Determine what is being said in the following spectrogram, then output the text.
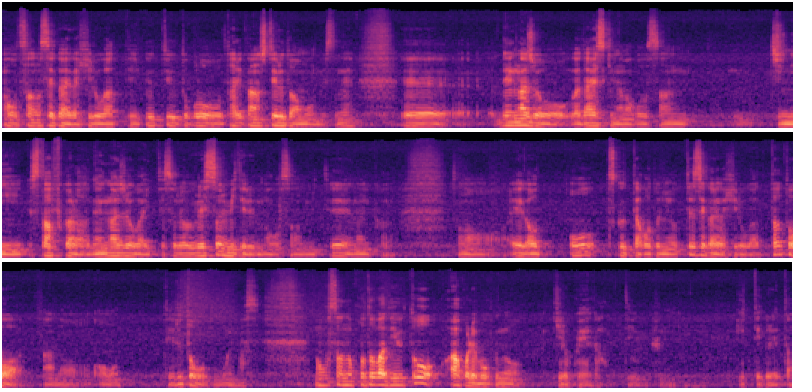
大津さんの世界が広がっていくっていうところを体感してるとは思うんですね。えー、年賀状が大好きな誠さん家にスタッフから年賀状が行ってそれを嬉しそうに見てる誠さんを見て何かその映画をを作ったことによって世界が広がったとはあの思っていると思います。誠さんの言葉で言うとあこれ僕の記録映画っていうふうに言ってくれたと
